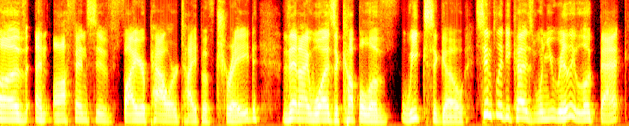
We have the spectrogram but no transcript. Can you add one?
of an offensive firepower type of trade than I was a couple of weeks ago, simply because when you really look back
